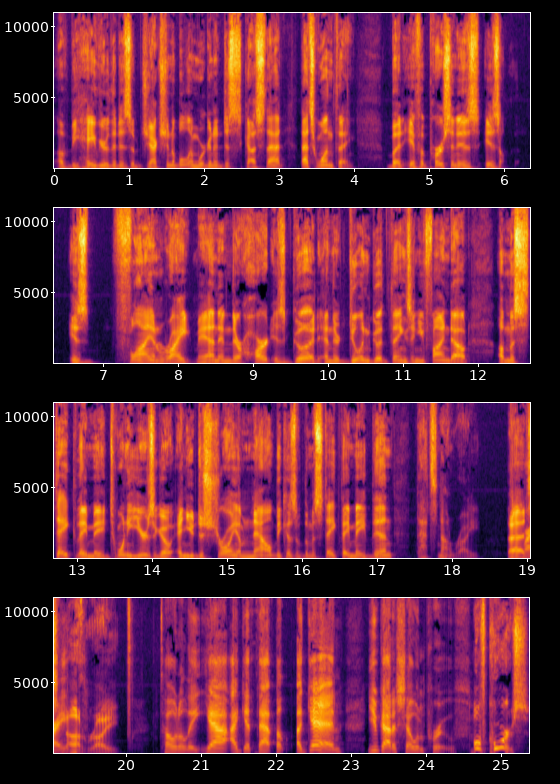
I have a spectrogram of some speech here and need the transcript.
of behavior that is objectionable, and we're going to discuss that. That's one thing. But if a person is is is flying right, man, and their heart is good and they're doing good things, and you find out a mistake they made 20 years ago and you destroy them now because of the mistake they made then, that's not right. That's Right. not right. Totally. Yeah, I get that. But again, you've got to show and prove. Oh, of course.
